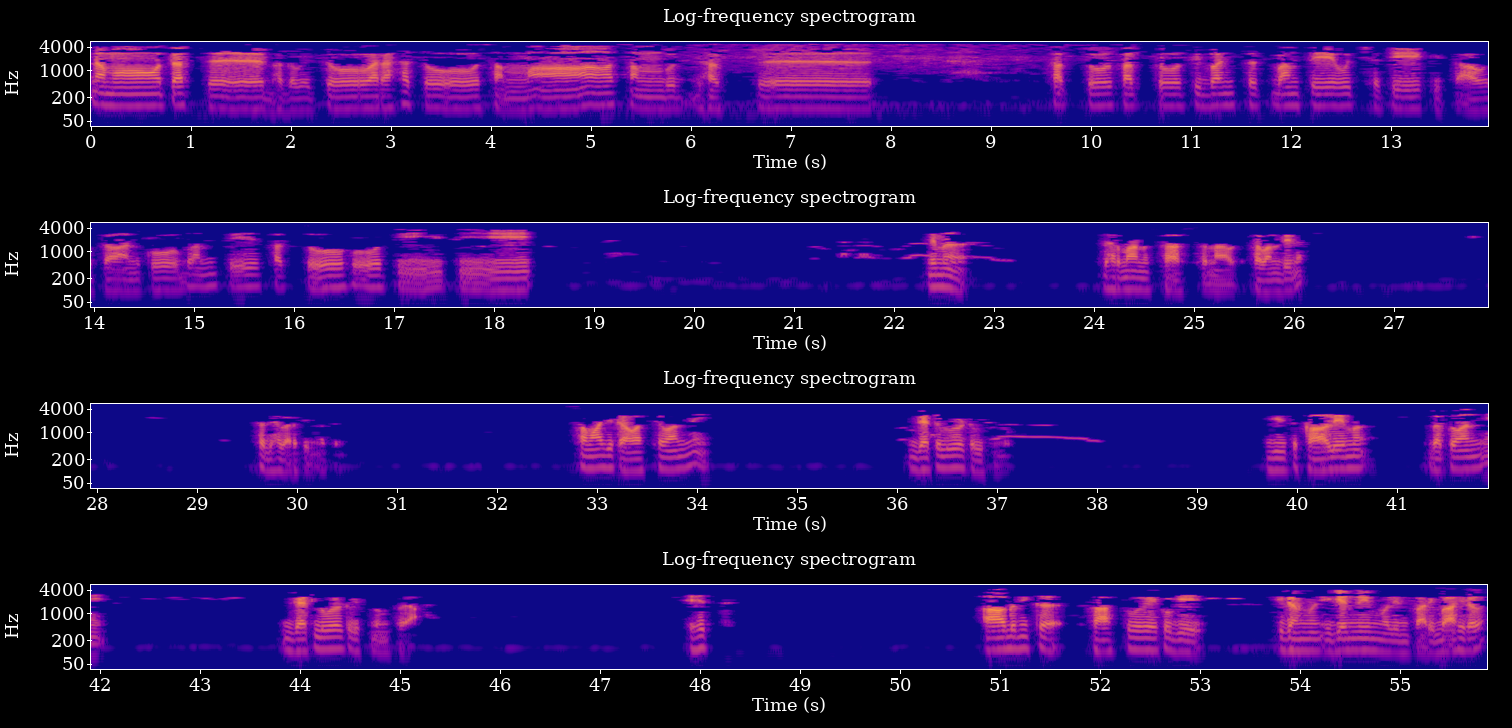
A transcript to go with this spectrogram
නමෝ තස්ස භගවතෝ අරහතෝ සම්මා සම්බුද්දස්ස සත්තෝ සත්තෝ තිබංච බන්තේ උච්චති කිතාවතානකෝ බන්තේ සත්තෝ හෝති මෙම ධර්මානුශාසනාව සවන් දෙන සදහවර පින්නතුනි. සමාජයට අවශ්‍ය වන්නේ ගැටලු වලට විසඳුම්. ජීවිත කාලයම ගතවන්නේ ගැටලු වලට විසඳුම් සොයා. එහෙත් ආගමික ශාස්ත්‍රවේකුගේ ඉගැන්වීම් වලින් පරිබාහිරව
